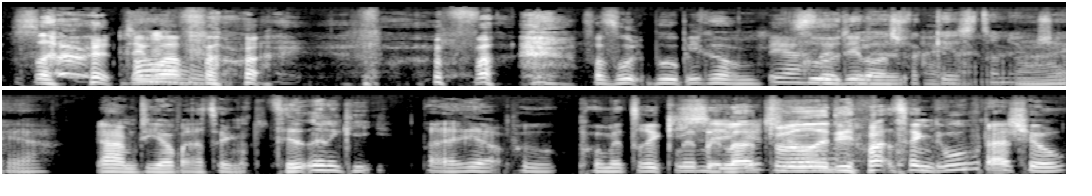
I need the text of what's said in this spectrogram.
så det Åh. var for, for, for fuld publikum. Ja. Gud, det var også for gæsterne. Nej, så. ja. Jamen, de har bare tænkt, fed energi, der er her på, på matriklen. Sikke Eller du ved, show. de har tænkt, uh, der er show.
